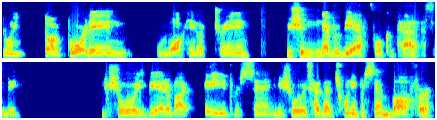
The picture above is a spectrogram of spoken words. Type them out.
doing dog boarding, walking, or training. You should never be at full capacity. You should always be at about eighty percent. You should always have that twenty percent buffer.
